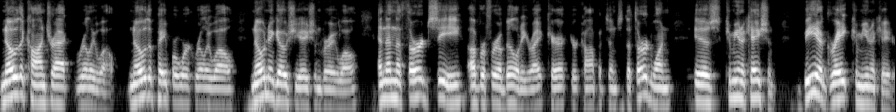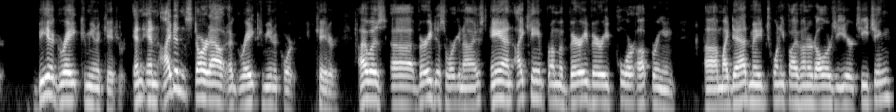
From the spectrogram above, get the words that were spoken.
Know the contract really well, know the paperwork really well, know negotiation very well. And then the third C of referability, right? Character, competence. The third one is communication. Be a great communicator. Be a great communicator. And and I didn't start out a great communicator. I was uh, very disorganized, and I came from a very, very poor upbringing. Uh, my dad made twenty five hundred dollars a year teaching.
